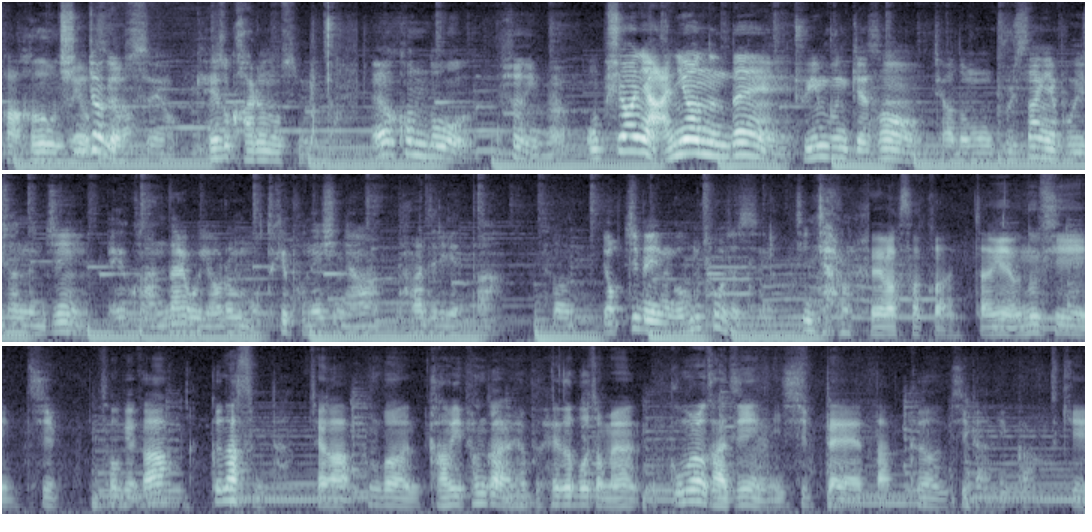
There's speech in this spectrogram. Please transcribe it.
아 친 적이 없어요. 계속 가려놓습니다. 에어컨도 옵션인가요? 옵션이 아니었는데 주인분께서 제가 너무 불쌍해 보이셨는지 에어컨 안 달고 여름 어떻게 보내시냐 달아드리겠다. 저 옆집에 있는 거 훔쳐오셨어요. 진짜로. 대박 사건. 자 이게 영동 씨집 소개가 끝났습니다. 제가 한번 감히 평가를 해보, 해보자면 꿈을 가진 20대 딱 그런 집이 아닐까. 특히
